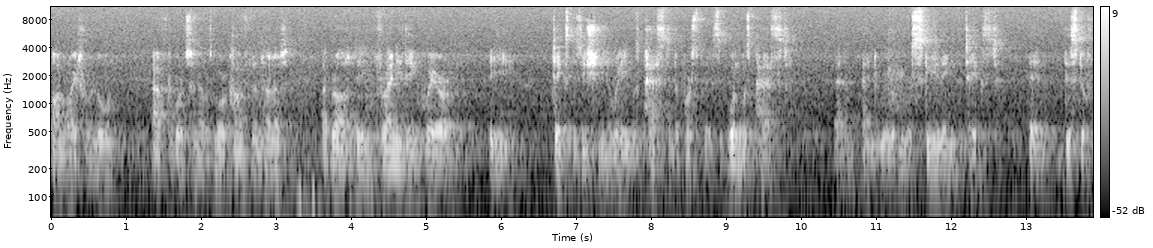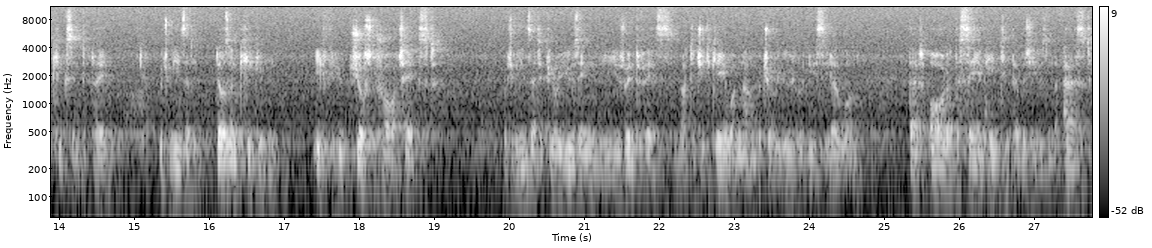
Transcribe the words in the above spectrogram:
on writer alone. Afterwards, when I was more confident on it, I brought it in for anything where a text positioning array was passed in the first place. If one was passed um, and you were, you were scaling the text, then this stuff kicks into play, which means that it doesn't kick in if you just draw text, which means that if you're using the user interface, not the GTK one now, but your usual VCL one, that all of the same hinting that was used in the past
